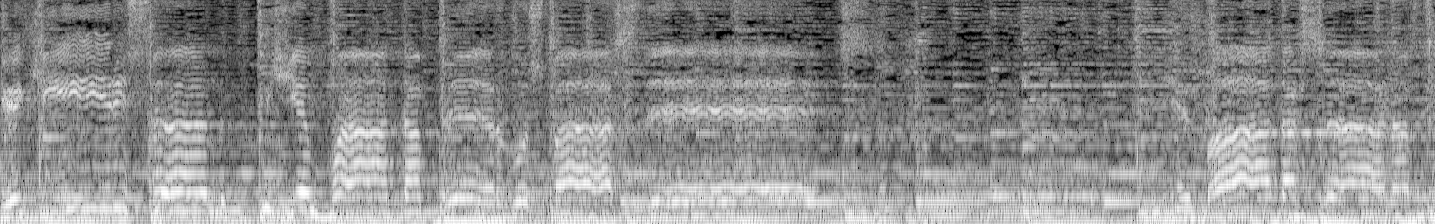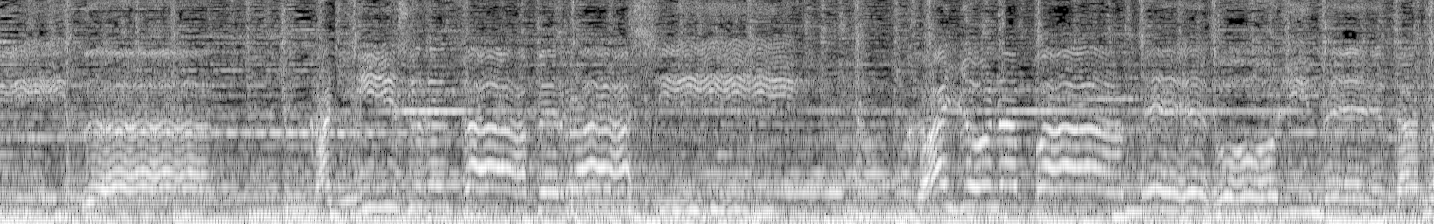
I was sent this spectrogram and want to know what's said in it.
Και γύρισαν γεμάτα περγοσπάστες γεμάτα σαν αφίδα κανείς δεν θα περάσει. Χάλιο να πάμε όλοι μετανάστες.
